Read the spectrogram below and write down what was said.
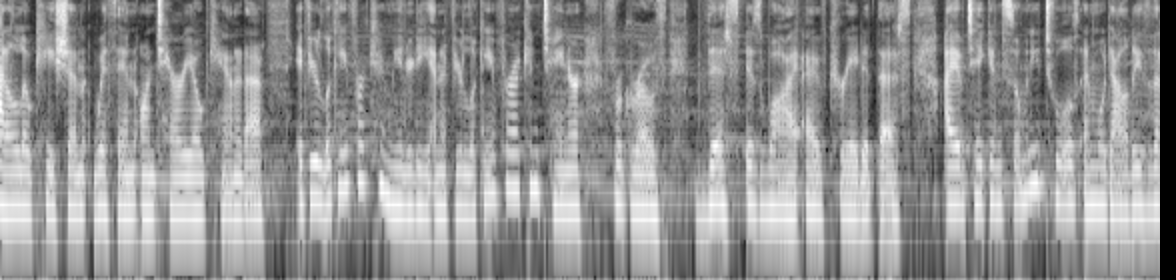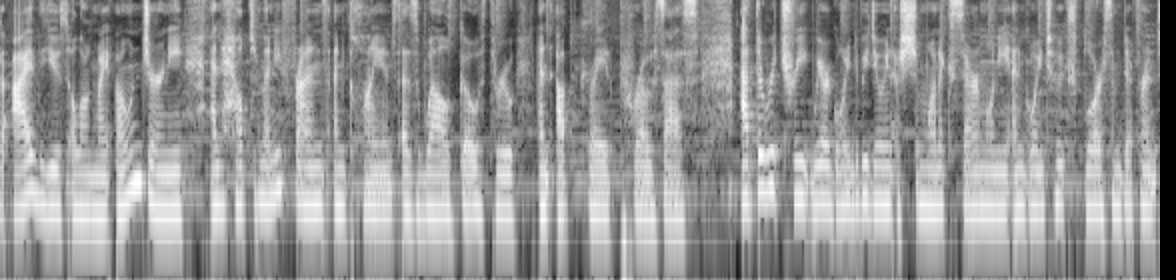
at a location within Ontario, Canada. If you're looking for community and if you're looking for a container for growth, this is why I've created this. I have taken so many tools and modalities that I've used along my own journey journey and helped many friends and clients as well go through an upgrade process. At the retreat, we are going to be doing a shamanic ceremony and going to explore some different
